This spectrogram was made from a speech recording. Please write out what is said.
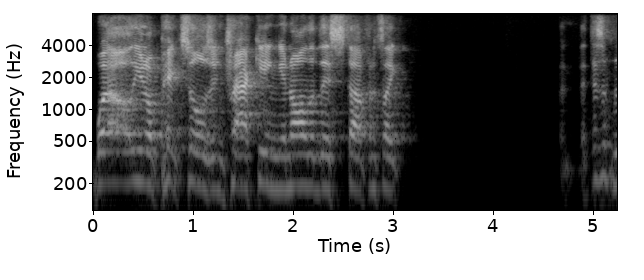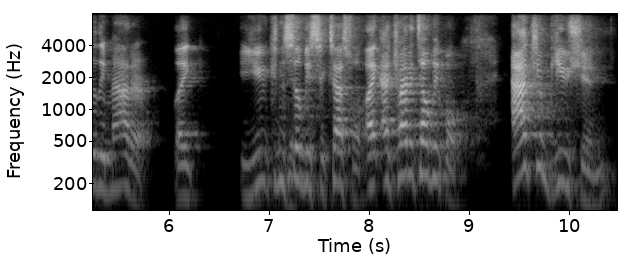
well, you know, pixels and tracking and all of this stuff. And it's like, it doesn't really matter. Like you can still be successful. Like I try to tell people, attribution,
